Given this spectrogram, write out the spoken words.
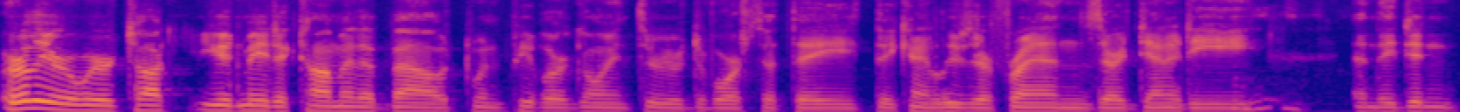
Earlier, we were talking. You had made a comment about when people are going through a divorce that they they kind of lose their friends, their identity. Mm-hmm and they didn't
